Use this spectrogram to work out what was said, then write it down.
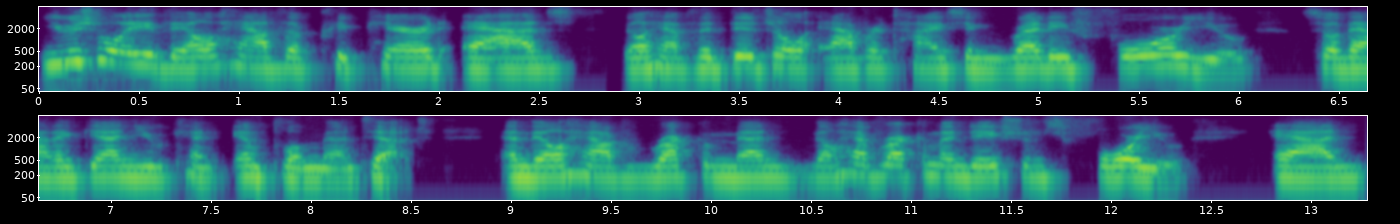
Usually they'll have the prepared ads they'll have the digital advertising ready for you so that again you can implement it. And they'll have recommend they'll have recommendations for you. And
